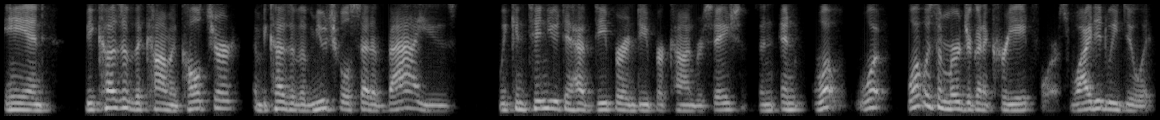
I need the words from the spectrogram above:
And because of the common culture and because of a mutual set of values, we continued to have deeper and deeper conversations. And, and what, what, what was the merger going to create for us? Why did we do it?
